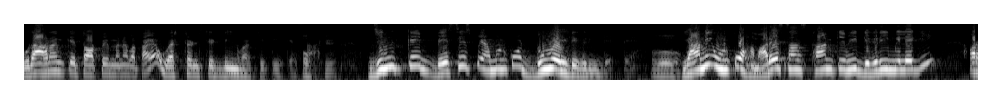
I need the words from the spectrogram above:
उदाहरण के तौर पे मैंने बताया वेस्टर्न सिडनी यूनिवर्सिटी के साथ। साथ जिनके बेसिस पे हम उनको डुअल डिग्री देते हैं। हैं यानी उनको हमारे संस्थान की भी डिग्री मिलेगी और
